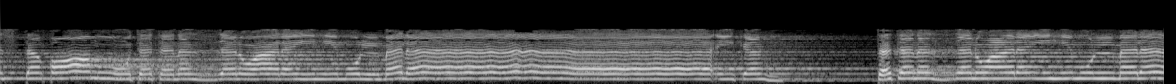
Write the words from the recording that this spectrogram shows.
استقاموا تتنزل عليهم الملائكة تتنزل عليهم الملائكة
